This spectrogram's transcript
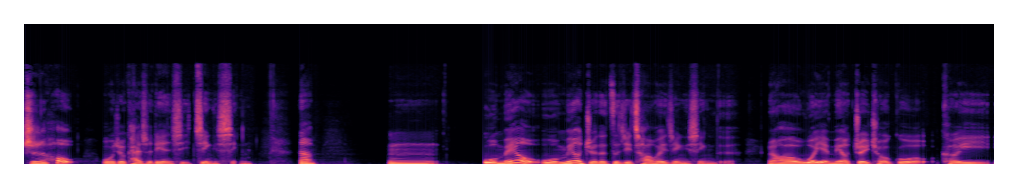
之后我就开始练习静心。那嗯，我没有我没有觉得自己超会静心的，然后我也没有追求过可以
